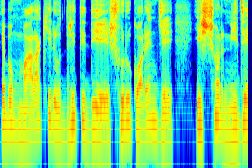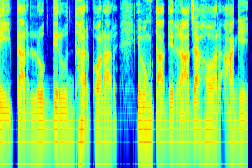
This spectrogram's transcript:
এবং মালাকির উদ্ধৃতি দিয়ে শুরু করেন যে ঈশ্বর নিজেই তার লোকদের উদ্ধার করার এবং তাদের রাজা হওয়ার আগে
